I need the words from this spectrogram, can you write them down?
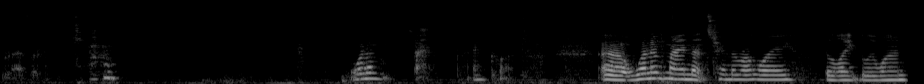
forever. one of, I'm caught. Uh, one of mine that's turned the wrong way, the light blue one,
